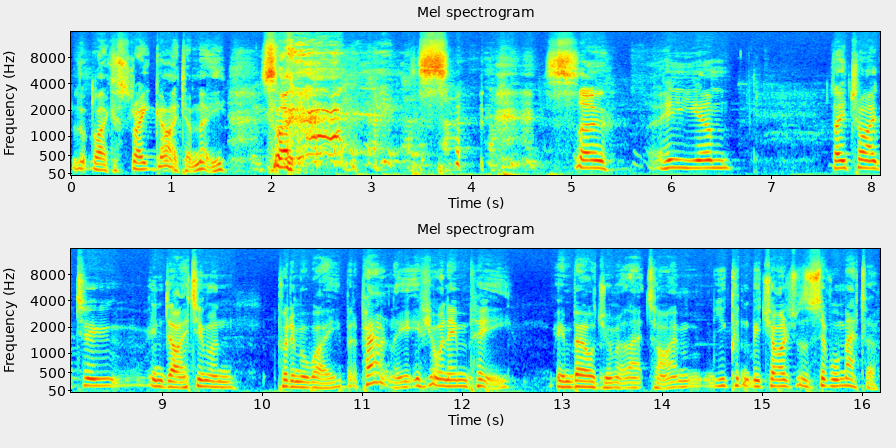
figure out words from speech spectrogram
Looked like a straight guy to me. So, so, so he um, they tried to indict him and put him away. But apparently, if you're an MP in Belgium at that time, you couldn't be charged with a civil matter.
